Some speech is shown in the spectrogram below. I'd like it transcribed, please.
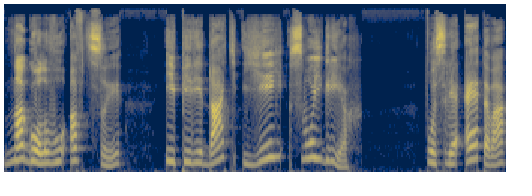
на голову овцы и передать ей свой грех. После этого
